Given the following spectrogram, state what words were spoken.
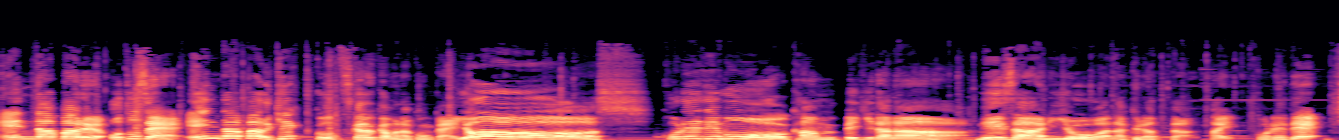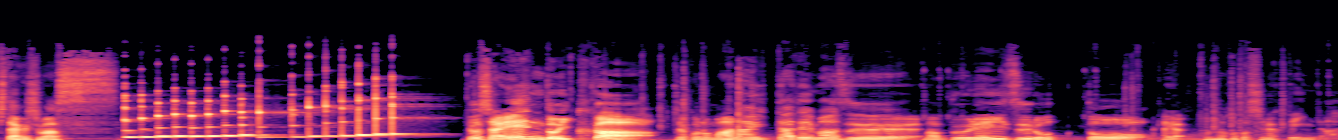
エンダーパール落とせエンダーパール結構使うかもな、今回。よーしこれでもう完璧だなネザーに用はなくなった。はい、これで帰宅します。よっしゃ、エンド行くか。じゃあこのまな板でまず、まあ、ブレイズロット、あ、いや、こんなことしなくていいんだ。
